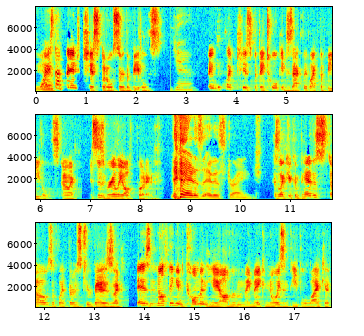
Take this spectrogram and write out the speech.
Why is that band Kiss but also the Beatles? Yeah. They look like Kiss but they talk exactly like the Beatles. And I'm like, this is really off putting. Yeah, it is. It is strange. Because like you compare the styles of like those two bears, like there's nothing in common here other than they make noise and people like it.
